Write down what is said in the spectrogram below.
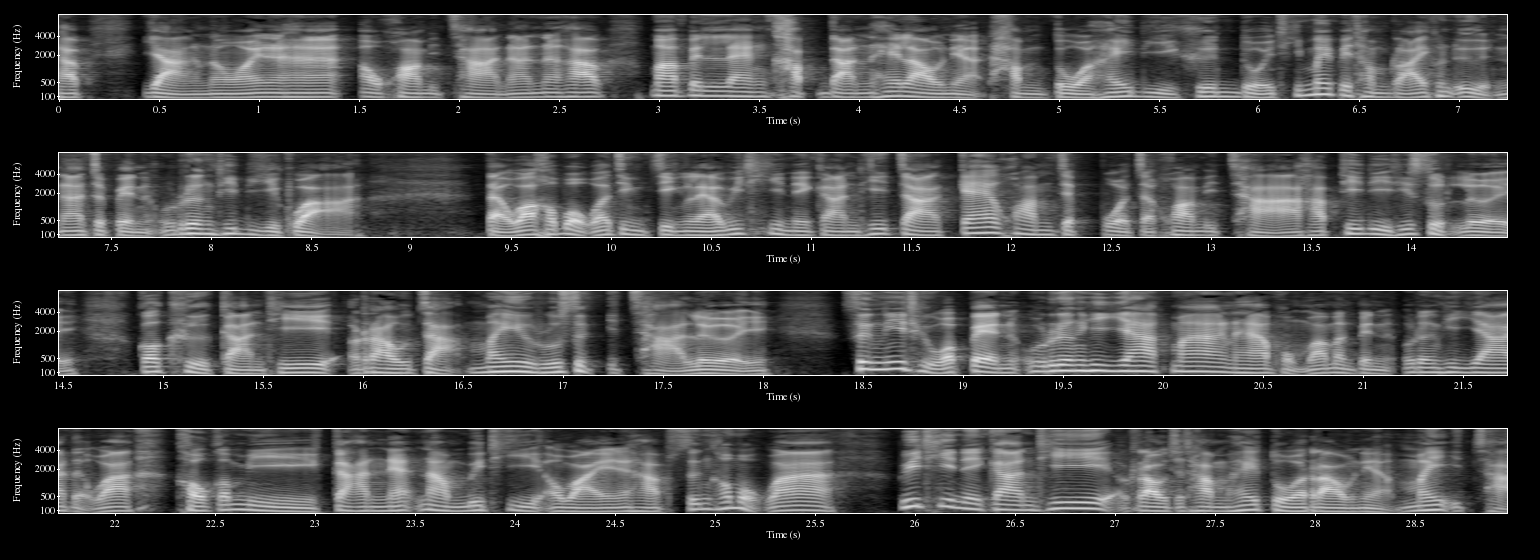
ครับ อย่างน้อยนะฮะเอาความอิจฉานั้นนะครับ มาเป็นแรงขับดันให้เราเนี่ยทำตัวให้ดีขึ้นโดยที่ไม่ไปทำร้ายคนอื่น น่าจะเป็นเรื่องที่ดีกว่า แต่ว่าเขาบอกว่าจริง ๆ แล้ววิธีในการที่จะแก้ความเจ็บปวดจากความอิจฉาครับที่ดีที่สุดเลย ก็คือการที่เราจะไม่รู้สึกอิจฉาเลย ซึ่งนี่ถือว่าเป็นเรื่องที่ยากมากนะฮะผมว่ามันเป็นเรื่องที่ยากแต่ว่าเขาก็มีการแนะนำวิธีเอาไว้นะครับ ซึ่งเขาบอกว่าวิธีในการที่เราจะทำให้ตัวเราเนี่ยไม่อิจฉา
